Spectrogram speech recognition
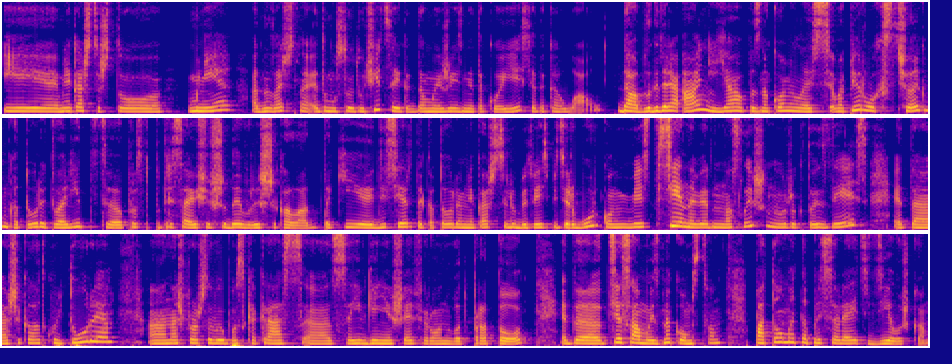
И мне кажется, что мне однозначно этому стоит учиться, и когда в моей жизни такое есть, я такая вау. Да, благодаря Ане я познакомилась, во-первых, с человеком, который творит э, просто потрясающие шедевры из шоколада. Такие десерты, которые, мне кажется, любит весь Петербург. Он весь... Все, наверное, наслышаны уже, кто здесь. Это шоколад культуры. А, наш прошлый выпуск как раз а, с Евгенией Шефер, он вот про то. Это те самые знакомства. Потом это, представляете, девушка,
